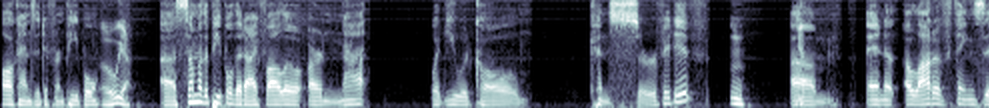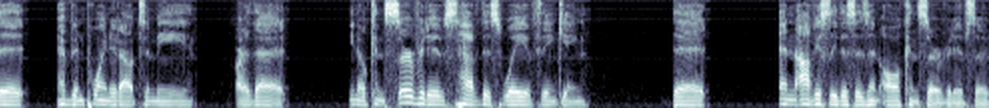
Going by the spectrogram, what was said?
all kinds of different people. Oh yeah. Uh some of the people that I follow are not what you would call conservative. Mm. Um and a, a lot of things that have been pointed out to me are that you know conservatives have this way of thinking that and obviously this isn't all conservative so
